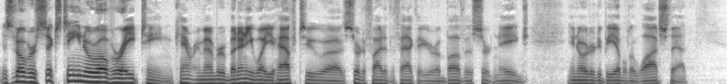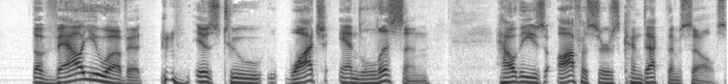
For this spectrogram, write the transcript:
Is it over 16 or over 18? Can't remember. But anyway, you have to uh, certify to the fact that you're above a certain age in order to be able to watch that. The value of it is to watch and listen how these officers conduct themselves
